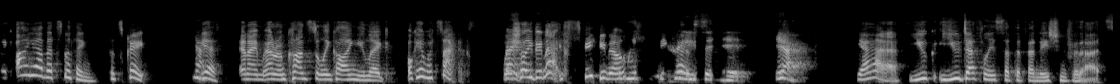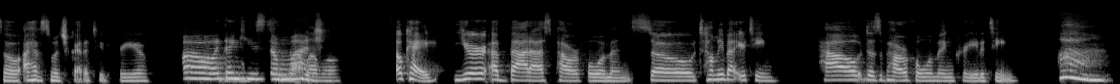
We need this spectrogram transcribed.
Like, oh yeah, that's nothing. That's great. Yeah. Yes. And I'm, and I'm constantly calling you like, okay, what's next? What right. shall I do next? you know, because it, yeah, yeah you you definitely set the foundation for that so i have so much gratitude for you oh thank you so much. okay you're a badass powerful woman so tell me about your team. How does a powerful woman create a team?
